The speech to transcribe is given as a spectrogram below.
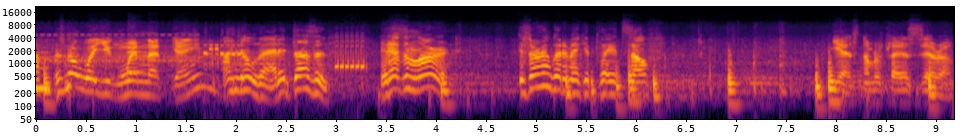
up. There's no way you can win that game. I know that. It doesn't. It hasn't learned. Is there any way to make it play itself? Yes, number of players zero.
